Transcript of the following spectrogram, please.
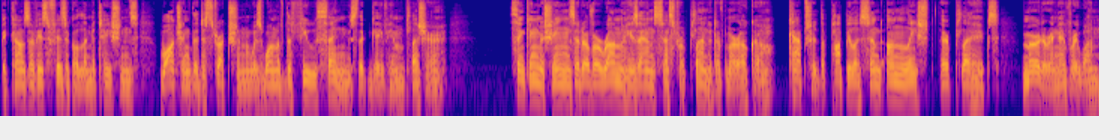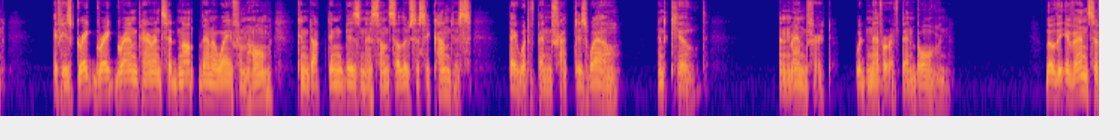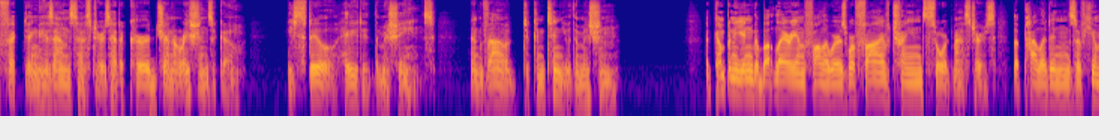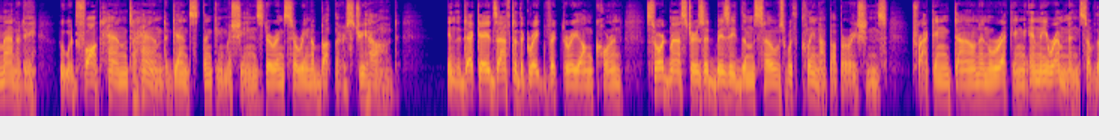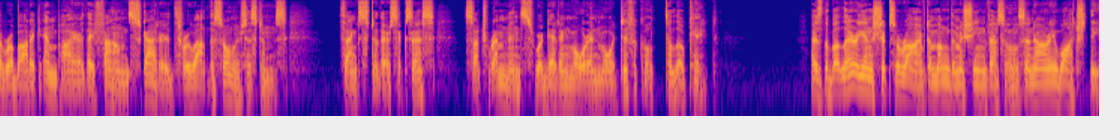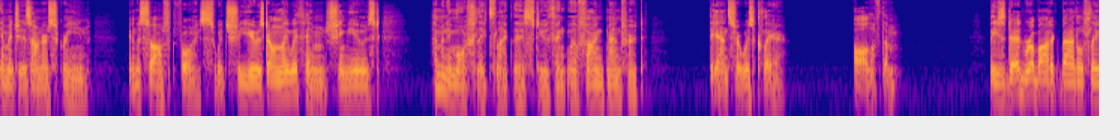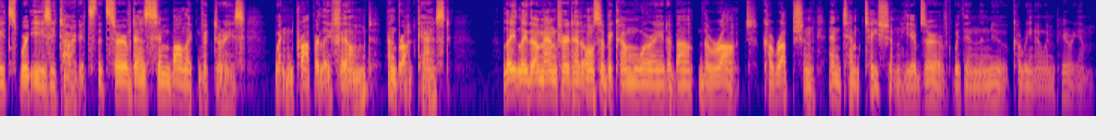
Because of his physical limitations, watching the destruction was one of the few things that gave him pleasure. Thinking machines had overrun his ancestral planet of Moroko, captured the populace, and unleashed their plagues, murdering everyone. If his great great grandparents had not been away from home, conducting business on Salusa Secundus, they would have been trapped as well, and killed. And Manford would never have been born. Though the events affecting his ancestors had occurred generations ago, he still hated the machines and vowed to continue the mission. Accompanying the Butlerian followers were five trained swordmasters, the paladins of humanity, who had fought hand to hand against thinking machines during Serena Butler's jihad. In the decades after the great victory on Corrin, swordmasters had busied themselves with cleanup operations, tracking down and wrecking any remnants of the robotic empire they found scattered throughout the solar systems. Thanks to their success, such remnants were getting more and more difficult to locate. As the Butlerian ships arrived among the machine vessels, Anari watched the images on her screen. In a soft voice, which she used only with him, she mused, how many more fleets like this do you think we'll find, Manford? The answer was clear. All of them. These dead robotic battle fleets were easy targets that served as symbolic victories when properly filmed and broadcast. Lately, though, Manford had also become worried about the rot, corruption, and temptation he observed within the new Corrino Imperium.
